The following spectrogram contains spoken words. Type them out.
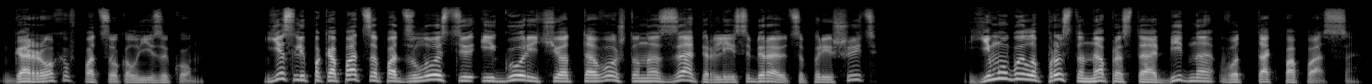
Горохов подсокал языком. Если покопаться под злостью и горечью от того, что нас заперли и собираются порешить, ему было просто-напросто обидно вот так попасться.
